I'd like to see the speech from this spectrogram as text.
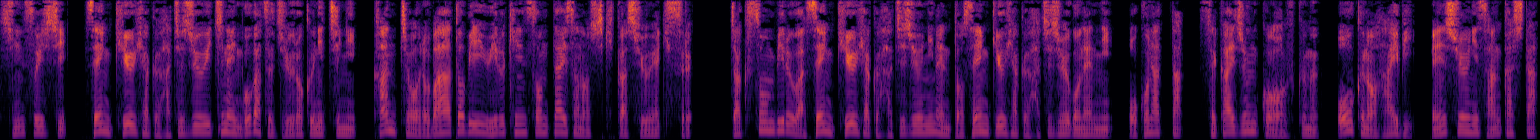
浸水し、1981年5月16日に、艦長ロバート・ B・ ウィルキンソン大佐の指揮下収益する。ジャクソンビルは1982年と1985年に行った世界巡航を含む多くの配備、演習に参加した。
